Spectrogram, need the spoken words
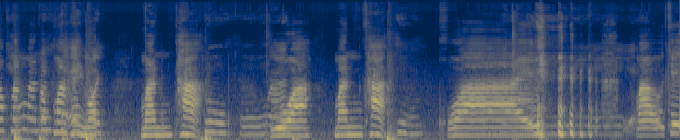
ลกหนังมันออกมาให้หมด มันค่ะหูหูวัว มันค่ะหูควายเมาคี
